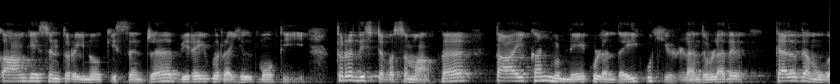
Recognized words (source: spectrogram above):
காங்கேசன்துறை நோக்கி சென்ற விரைவு ரயில் மோதி துரதிர்ஷ்டவசமாக தாய் கண் முன்னே குழந்தை உயிரிழந்துள்ளது. கல்கமுவ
